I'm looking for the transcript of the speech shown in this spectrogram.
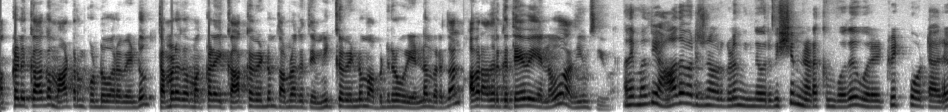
மக்களுக்காக மாற்றம் கொண்டு வர வேண்டும். தமிழக மக்களை காக்க வேண்டும். தமிழகத்தை மீட்க வேண்டும் அப்படின்ற ஒரு எண்ணம் இருந்தால் அவர் அதற்கு தேவை என்னவோ அதையும் செய்வார். அதே மாதிரி ஆதவர்ஜுன் அவர்களும் இந்த ஒரு விஷயம் நடக்கும்போது ஒரு ட்விட் போட்டாரு.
